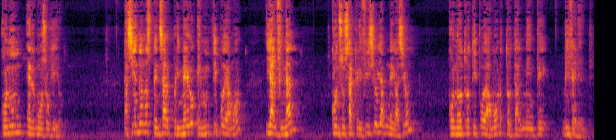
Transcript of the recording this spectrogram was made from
con un hermoso giro, haciéndonos pensar primero en un tipo de amor y al final, con su sacrificio y abnegación, con otro tipo de amor totalmente diferente.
